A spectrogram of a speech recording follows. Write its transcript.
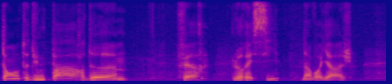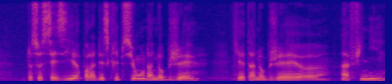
tente d'une part de faire le récit d'un voyage, de se saisir par la description d'un objet qui est un objet euh, infini,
